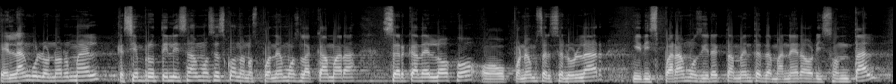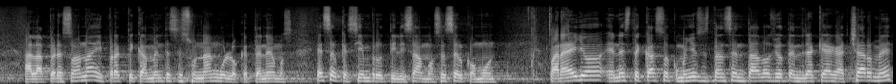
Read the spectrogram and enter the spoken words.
el ángulo normal que siempre utilizamos, es cuando nos ponemos la cámara cerca del ojo o ponemos el celular y disparamos directamente de manera horizontal a la persona y prácticamente ese es un ángulo que tenemos. Es el que siempre utilizamos, es el común. Para ello, en este caso, como ellos están sentados, yo tendría que agacharme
